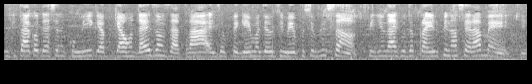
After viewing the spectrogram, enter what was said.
O que está acontecendo comigo é porque há uns 10 anos atrás eu peguei e mandei uns e-mails para o Silvio Santos pedindo ajuda para ele financeiramente.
